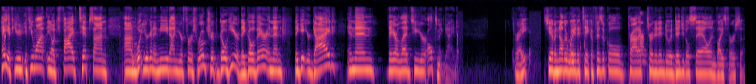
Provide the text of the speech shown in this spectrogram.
hey, if you if you want, you know, like five tips on on what you're going to need on your first road trip, go here. They go there and then they get your guide and then they are led to your ultimate guide. Right? So you have another way to take a physical product, turn it into a digital sale and vice versa.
